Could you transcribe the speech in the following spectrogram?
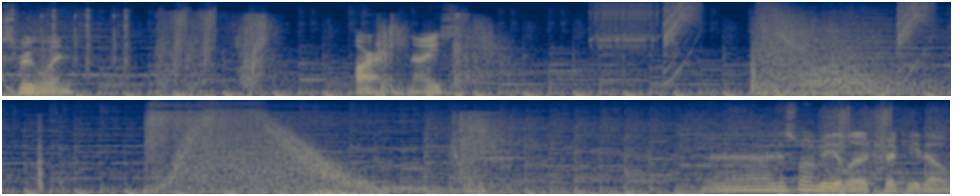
Spring Wind. Alright, nice. Uh, this one be a little tricky though.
